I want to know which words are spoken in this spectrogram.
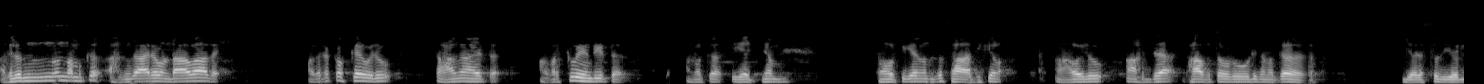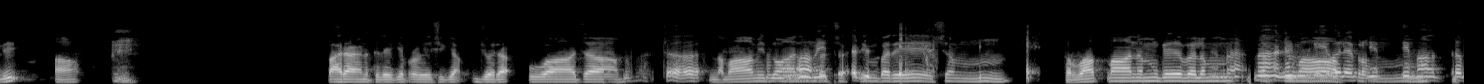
അതിലൊന്നും നമുക്ക് അഹങ്കാരം ഉണ്ടാവാതെ അവരൊക്കെ ഒരു താങ്ങായിട്ട് അവർക്ക് വേണ്ടിയിട്ട് നമുക്ക് യജ്ഞം സമർപ്പിക്കാൻ നമുക്ക് സാധിക്കണം. ആ ഒരു ആർദ്ര ഭാവത്തോടു കൂടി നമുക്ക് ജലസ്തുതി ചൊല്ലി ആ പാരായണത്തിലേക്ക് പ്രവേശിക്കാം. ജ്വര ഉവാച. നമാമി പരേശം. സർവാത്മാനം കേവലം ജ്ഞപ്തിമാത്രം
